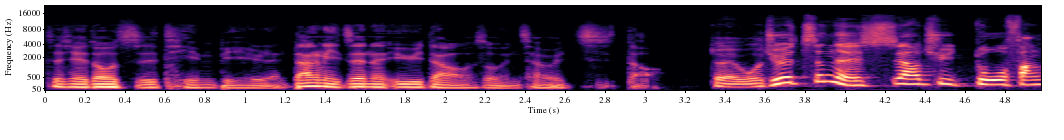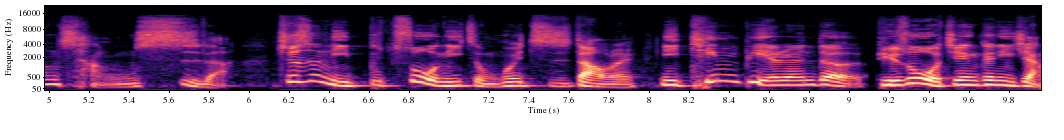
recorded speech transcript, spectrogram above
这些都只是听别人。当你真的遇到的时候，你才会知道。对，我觉得真的是要去多方尝试啊。就是你不做，你怎么会知道嘞？你听别人的，比如说我今天跟你讲，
